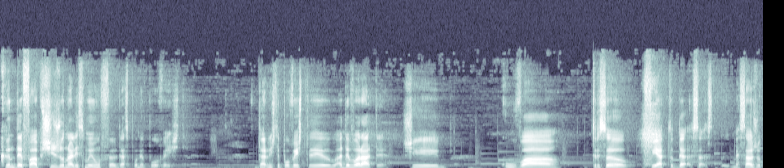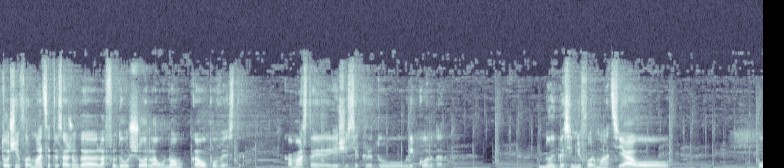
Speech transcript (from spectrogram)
Când de fapt și jurnalismul e un fel de a spune povești, dar niște povești adevărate și cumva trebuie să fie atât de... Să, mesajul tău și informația trebuie să ajungă la fel de ușor la un om ca o poveste. Cam asta e, e și secretul recorder. Noi găsim informația, o, o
